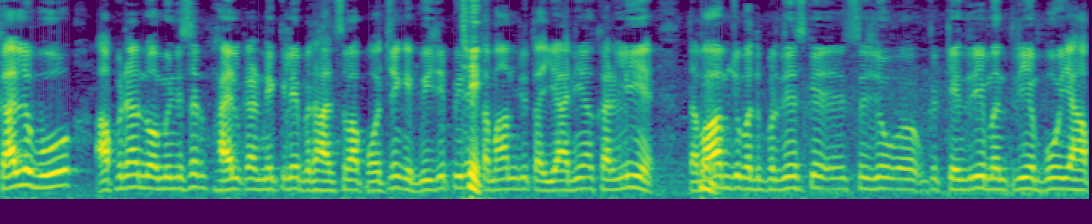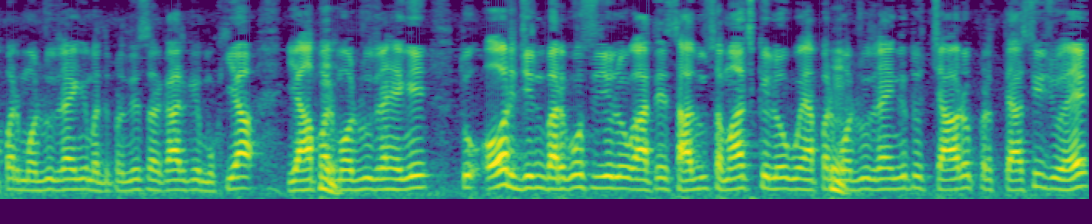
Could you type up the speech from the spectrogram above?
कल वो अपना नॉमिनेशन फ़ाइल करने के लिए विधानसभा पहुँचेंगे। बीजेपी ने तमाम जो तैयारियाँ कर ली हैं तमाम जो मध्य प्रदेश के से जो केंद्रीय मंत्री हैं वो यहाँ पर मौजूद रहेंगे। मध्य प्रदेश सरकार के मुखिया यहाँ पर हम्म। मौजूद रहेंगे। तो और जिन वर्गों से जो लोग आते हैं साधु समाज के लोग यहाँ पर हम्म। मौजूद रहेंगे तो चारों प्रत्याशी जो है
